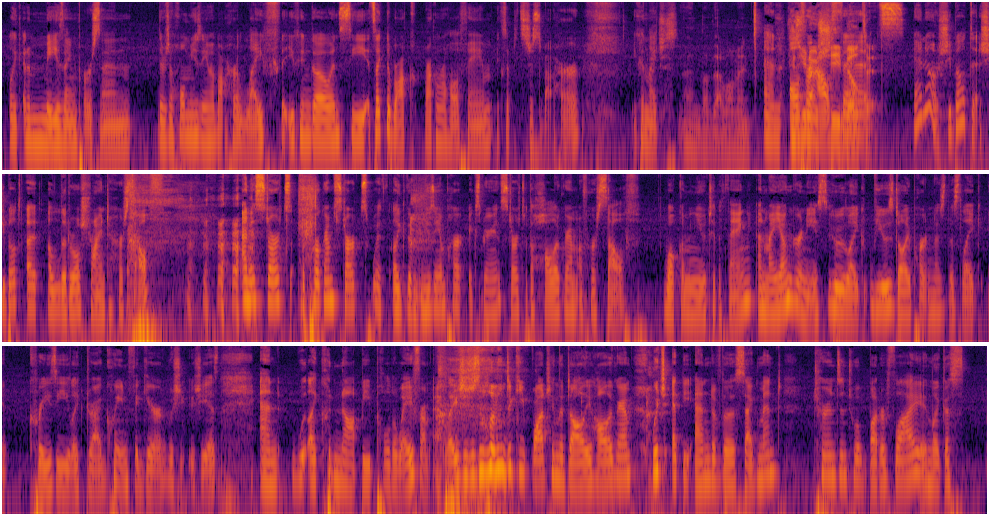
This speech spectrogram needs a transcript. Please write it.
like an amazing person. There's a whole museum about her life that you can go and see. It's like the Rock Rock and Roll Hall of Fame, except it's just about her. You can like just I love that woman. And all you her know she built it. I know she built it. She built a, a literal shrine to herself. and it starts. The program starts with like the museum part experience starts with a hologram of herself welcoming you to the thing. And my younger niece, who like views Dolly Parton as this like crazy like drag queen figure, who she, who she is, and w- like could not be pulled away from it. Like she just wanted to keep watching the Dolly hologram, which at the end of the segment turns into a butterfly in like a,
